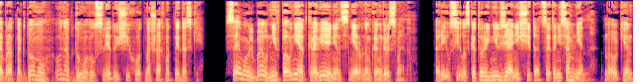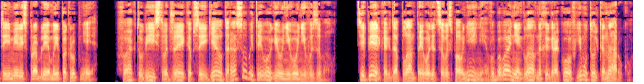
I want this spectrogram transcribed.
обратно к дому, он обдумывал следующий ход на шахматной доске. Сэмуэль был не вполне откровенен с нервным конгрессменом. Рил, сила с которой нельзя не считаться, это несомненно, но у Кента имелись проблемы и покрупнее. Факт убийства Джейкобса и Гелдера особой тревоги у него не вызывал. Теперь, когда план приводится в исполнение, выбывание главных игроков ему только на руку.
